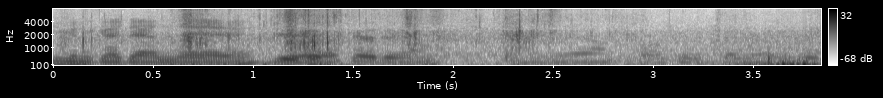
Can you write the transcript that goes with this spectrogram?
You're gonna go down there. Yeah, I'll go down. Around, so I've got to go over.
